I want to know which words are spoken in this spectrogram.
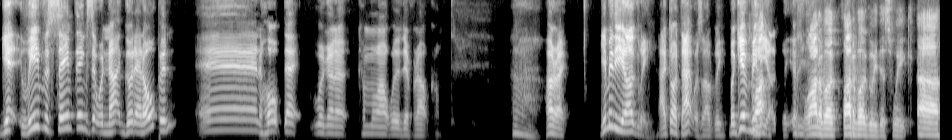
get leave the same things that were not good at open, and hope that we're going to come out with a different outcome. All right. Give me the ugly. I thought that was ugly, but give me Well, the ugly. A lot of ug- lot of ugly this week. Uh,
